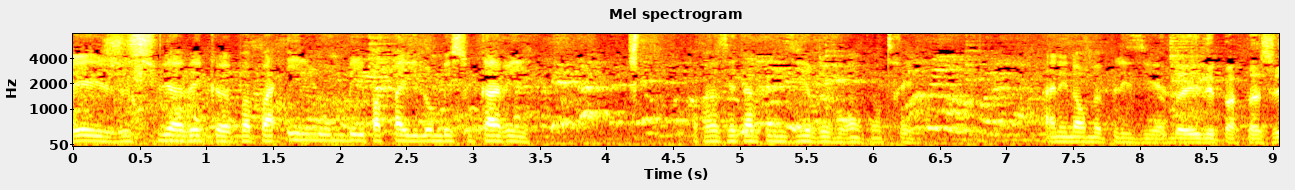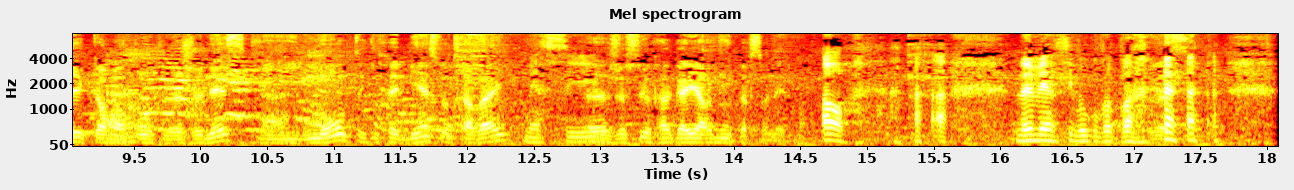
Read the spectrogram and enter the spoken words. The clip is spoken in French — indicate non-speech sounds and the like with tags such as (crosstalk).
Et je suis avec euh, papa Ilombe, papa Ilombe Soukari. C'est un plaisir de vous rencontrer. Un énorme plaisir. Eh ben, il est partagé quand on rencontre la jeunesse qui monte, qui fait bien son travail. Merci. Euh, je suis ragaillardi personnellement. Oh, (laughs) Mais merci beaucoup papa. Merci. (laughs)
